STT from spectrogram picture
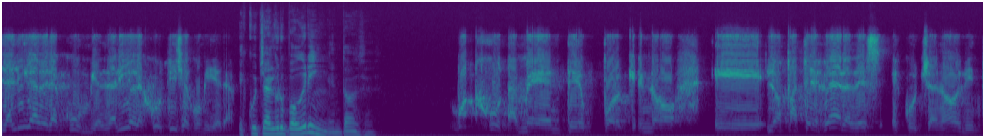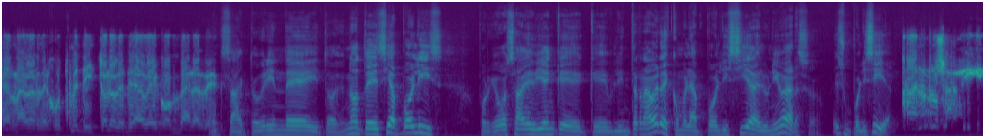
La Liga de la Cumbia, la Liga de la Justicia Cumbiera. Escucha el grupo Green, entonces. Justamente, porque no? Eh, los pasteles verdes, escucha, ¿no? Linterna Verde, justamente, y todo lo que tenga que ver con verde. Exacto, Green Day y todo eso. No, te decía Polis porque vos sabés bien que, Linterna Verde es como la policía del universo. Es un policía. Ah, no lo sabía.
